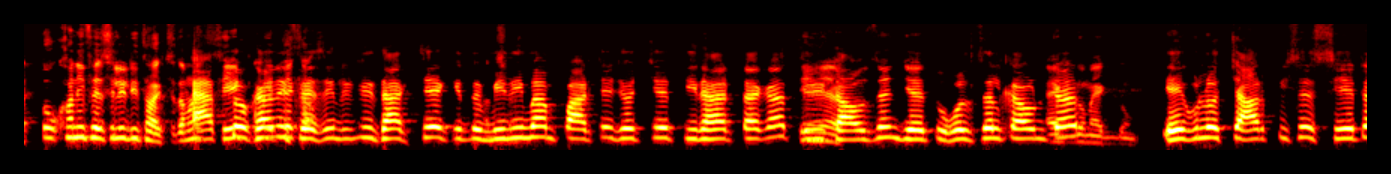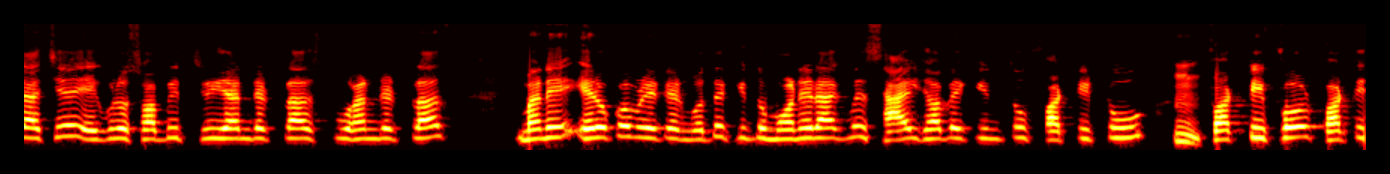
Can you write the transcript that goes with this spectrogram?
এতখানি ফেসিলিটি থাকছে মানে এতখানি ফেসিলিটি থাকছে কিন্তু আচ্ছা। মিনিমাম পারচেজ হচ্ছে তিন হাজার টাকা থ্রি 3,000 থাউজেন্ড যেহেতু হোলসেল কাউন্টার এগুলো চার পিসের সেট আছে এগুলো সবই three hundred plus two hundred plus মানে এরকম রেটের মধ্যে কিন্তু মনে রাখবেন সাইজ হবে কিন্তু forty two. Forty four forty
